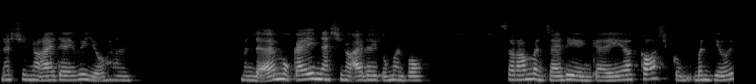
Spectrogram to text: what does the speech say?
National ID ví dụ ha. Mình để một cái national ID của mình vô. Sau đó mình sẽ điền cái uh, code của bên dưới.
